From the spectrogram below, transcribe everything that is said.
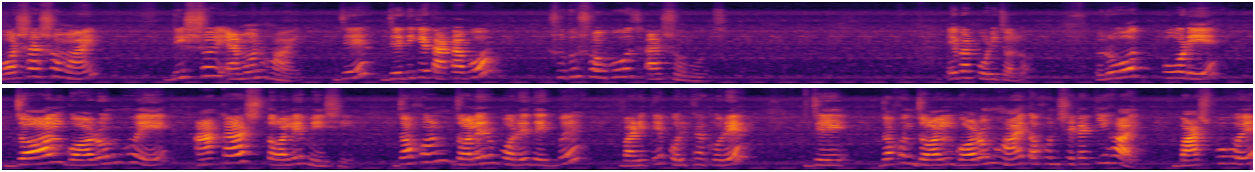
বর্ষার সময় দৃশ্যই এমন হয় যে যেদিকে তাকাবো শুধু সবুজ আর সবুজ। এবার পড়ি চলো। রোদ পড়ে জল গরম হয়ে আকাশ তলে মেশে। যখন জলের উপরে দেখবে বাড়িতে পরীক্ষা করে যে যখন জল গরম হয় তখন সেটা কি হয়? বাষ্প হয়ে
